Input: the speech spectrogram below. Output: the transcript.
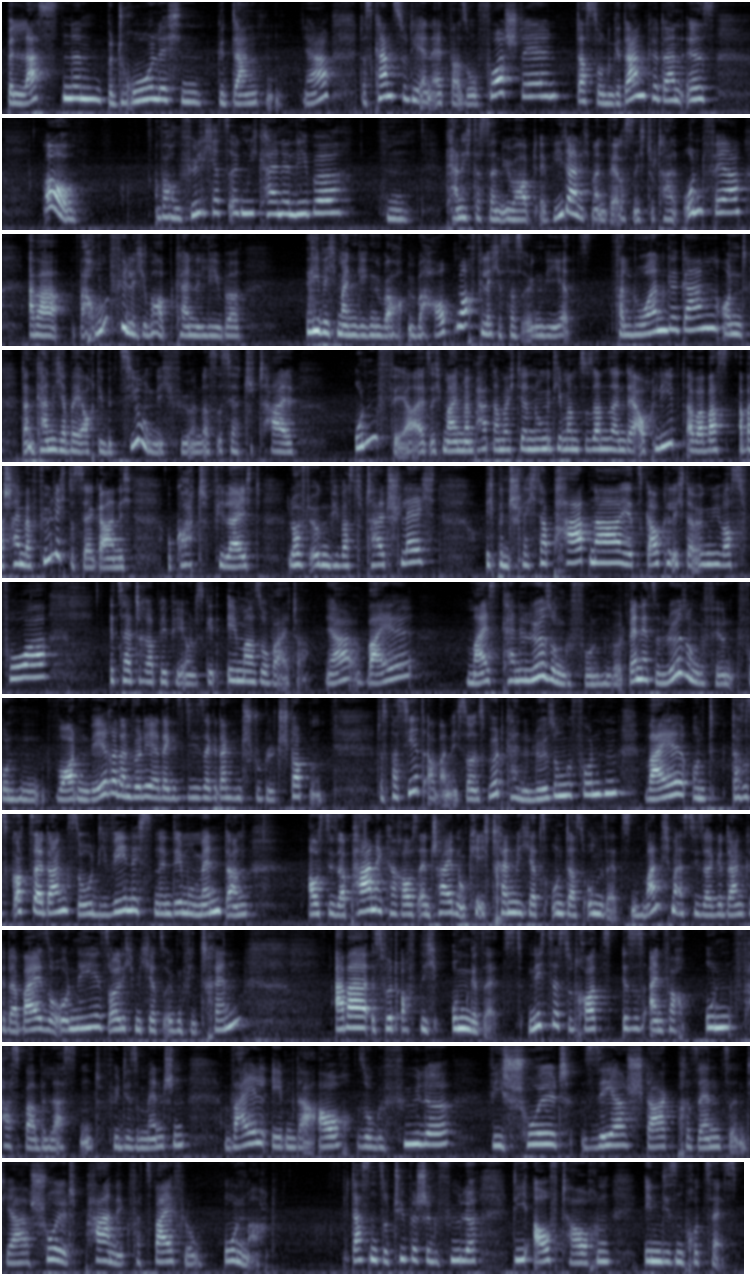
belastenden, bedrohlichen Gedanken. Ja, das kannst du dir in etwa so vorstellen, dass so ein Gedanke dann ist, oh, warum fühle ich jetzt irgendwie keine Liebe? Hm, kann ich das dann überhaupt erwidern? Ich meine, wäre das nicht total unfair? Aber warum fühle ich überhaupt keine Liebe? Liebe ich meinen Gegenüber überhaupt noch? Vielleicht ist das irgendwie jetzt verloren gegangen und dann kann ich aber ja auch die Beziehung nicht führen. Das ist ja total unfair. Also ich meine, mein Partner möchte ja nur mit jemandem zusammen sein, der auch liebt, aber was, aber scheinbar fühle ich das ja gar nicht. Oh Gott, vielleicht läuft irgendwie was total schlecht. Ich bin ein schlechter Partner, jetzt gaukel ich da irgendwie was vor, etc. pp. Und es geht immer so weiter, ja, weil meist keine Lösung gefunden wird. Wenn jetzt eine Lösung gefunden worden wäre, dann würde ja der, dieser Gedankenstudel stoppen. Das passiert aber nicht, sondern es wird keine Lösung gefunden, weil, und das ist Gott sei Dank so, die wenigsten in dem Moment dann aus dieser Panik heraus entscheiden, okay, ich trenne mich jetzt und das umsetzen. Manchmal ist dieser Gedanke dabei, so, oh nee, soll ich mich jetzt irgendwie trennen? Aber es wird oft nicht umgesetzt. Nichtsdestotrotz ist es einfach unfassbar belastend für diese Menschen, weil eben da auch so Gefühle wie Schuld sehr stark präsent sind. Ja, Schuld, Panik, Verzweiflung, Ohnmacht. Das sind so typische Gefühle, die auftauchen in diesem Prozess.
